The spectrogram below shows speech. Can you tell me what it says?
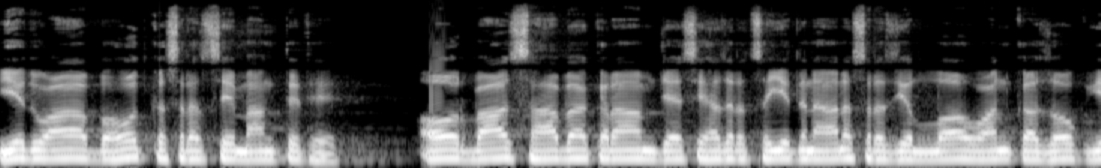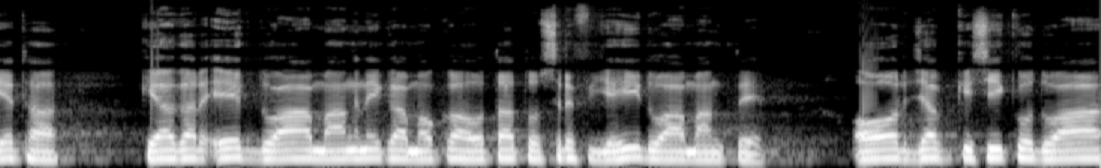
یہ دعا بہت کثرت سے مانگتے تھے۔ اور بعض صحابہ کرام جیسے حضرت سیدنا انس رضی اللہ عنہ کا ذوق یہ تھا کہ اگر ایک دعا مانگنے کا موقع ہوتا تو صرف یہی دعا مانگتے۔ اور جب کسی کو دعا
